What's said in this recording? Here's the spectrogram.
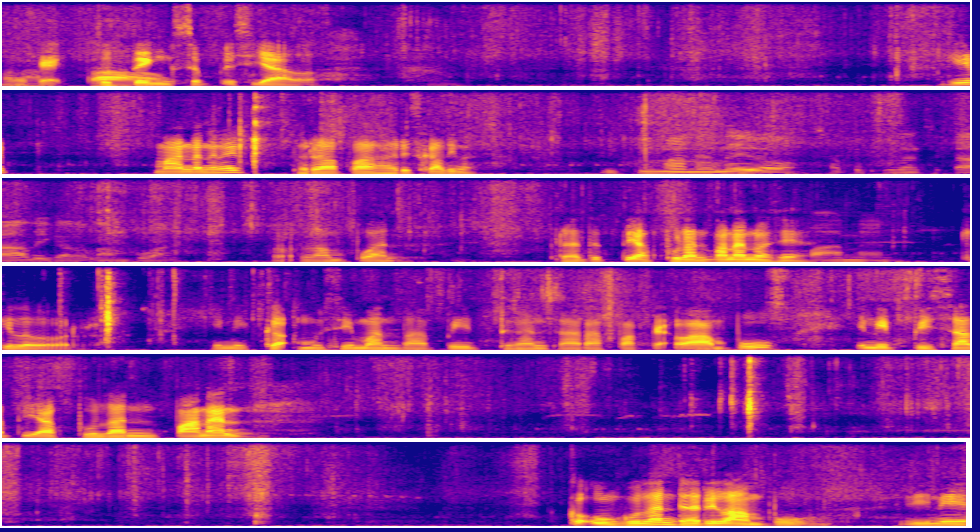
pakai gunting spesial ini manen ini berapa hari sekali mas Iki manene yo satu bulan sekali kalau lampuan. lampuan berarti tiap bulan panen mas ya Panen. kilur ini gak musiman tapi dengan cara pakai lampu ini bisa tiap bulan panen keunggulan dari lampu ini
